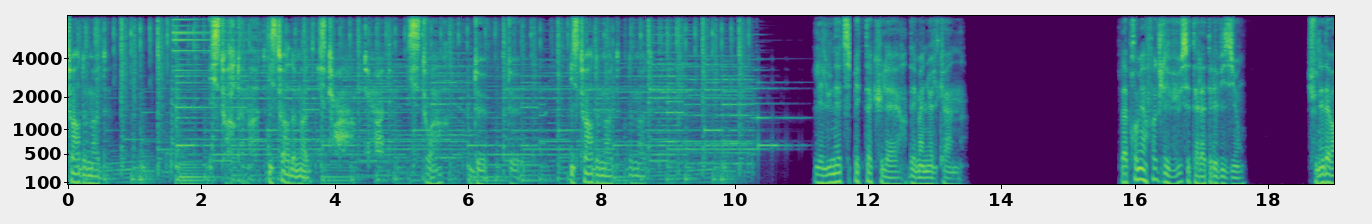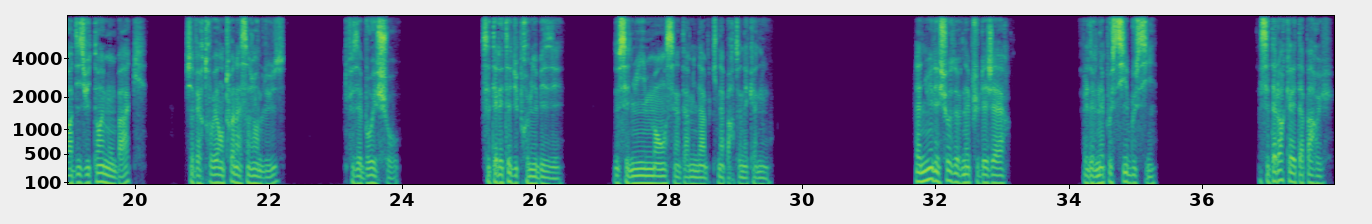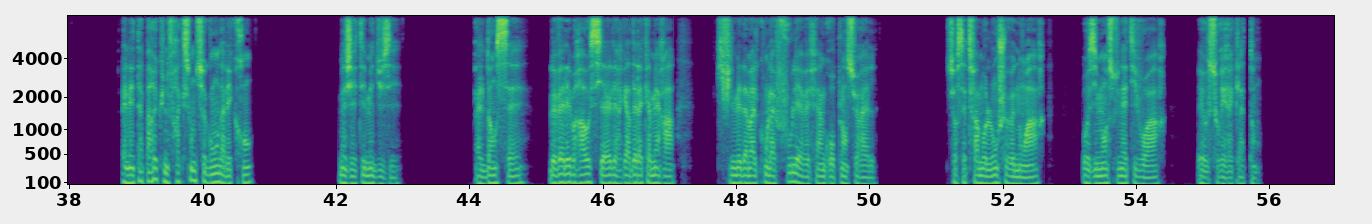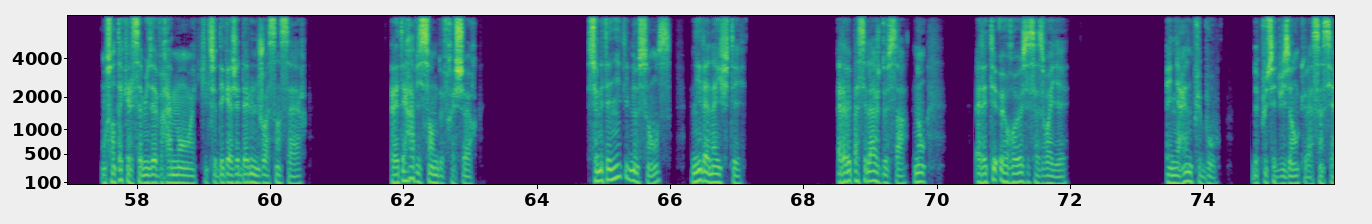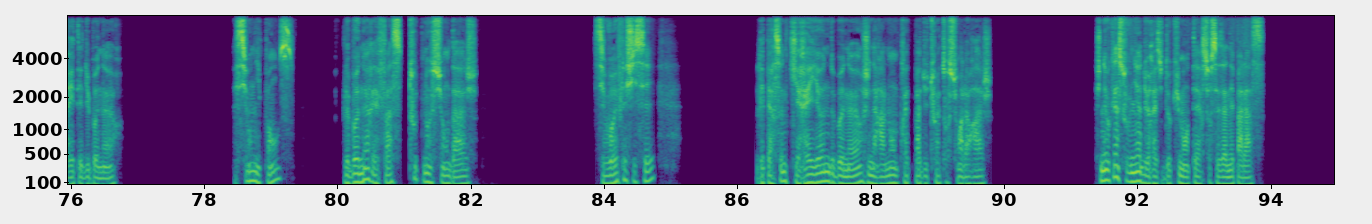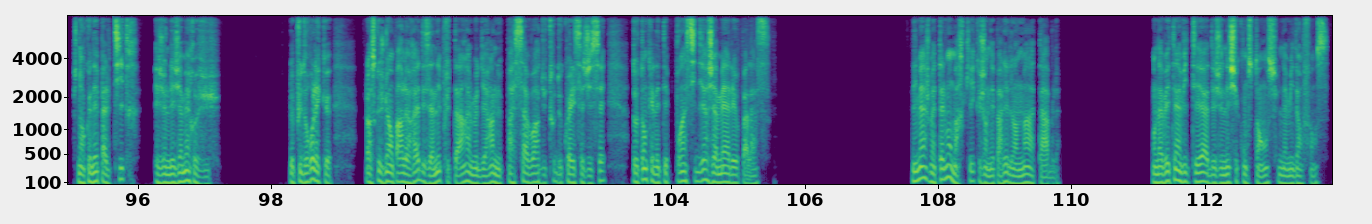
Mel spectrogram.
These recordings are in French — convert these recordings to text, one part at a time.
Histoire de mode. Histoire de mode. Histoire de mode. Histoire de mode. Histoire de de. Histoire de mode de mode. Les lunettes spectaculaires d'Emmanuel Kahn. La première fois que je l'ai vu, c'était à la télévision. Je venais d'avoir 18 ans et mon bac. J'avais retrouvé Antoine à Saint-Jean-de-Luz. Il faisait beau et chaud. C'était l'été du premier baiser, de ces nuits immenses et interminables qui n'appartenaient qu'à nous. La nuit, les choses devenaient plus légères. Elles devenaient possibles aussi. C'est alors qu'elle est apparue. Elle n'est apparue qu'une fraction de seconde à l'écran, mais j'ai été médusé. Elle dansait, levait les bras au ciel et regardait la caméra, qui filmait d'un balcon la foule et avait fait un gros plan sur elle. Sur cette femme aux longs cheveux noirs, aux immenses lunettes ivoires et au sourire éclatant. On sentait qu'elle s'amusait vraiment et qu'il se dégageait d'elle une joie sincère. Elle était ravissante de fraîcheur. Ce n'était ni l'innocence, ni la naïveté. Elle avait passé l'âge de ça, non, elle était heureuse et ça se voyait. Et il n'y a rien de plus beau, de plus séduisant que la sincérité du bonheur. Et si on y pense, le bonheur efface toute notion d'âge. Si vous réfléchissez, les personnes qui rayonnent de bonheur généralement ne prêtent pas du tout attention à leur âge. Je n'ai aucun souvenir du reste du documentaire sur ces années palaces. Je n'en connais pas le titre et je ne l'ai jamais revu. Le plus drôle est que, lorsque je lui en parlerai des années plus tard, elle me dira ne pas savoir du tout de quoi il s'agissait, d'autant qu'elle n'était pour ainsi dire jamais allée au palace. L'image m'a tellement marqué que j'en ai parlé le lendemain à table. On avait été invité à déjeuner chez Constance, une amie d'enfance.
